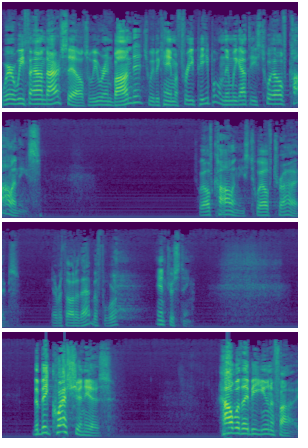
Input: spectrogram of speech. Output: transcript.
where we found ourselves. We were in bondage, we became a free people, and then we got these 12 colonies. 12 colonies, 12 tribes. Never thought of that before. Interesting. The big question is how will they be unified?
